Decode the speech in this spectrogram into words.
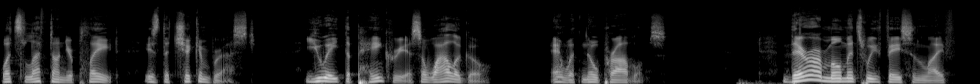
what's left on your plate is the chicken breast. You ate the pancreas a while ago, and with no problems. There are moments we face in life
